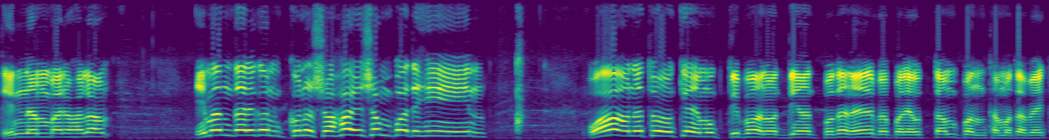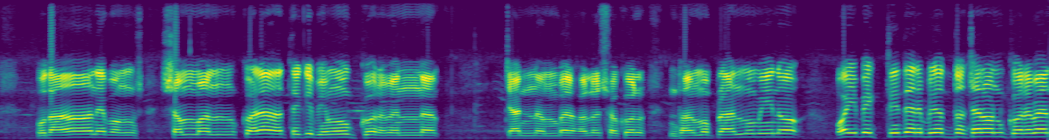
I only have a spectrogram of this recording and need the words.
তিন নম্বর হলো, ইমানদারগণ কোনো সহায় সম্পদহীন অনাথকে মুক্তিপণ অধ্যাত প্রদানের ব্যাপারে উত্তম পন্থা মোতাবেক প্রদান এবং সম্মান করা থেকে বিমুখ করবেন না। চার নম্বর হলো সকল ধর্মপ্রাণ মুমিন ওই ব্যক্তিদের বিরুদ্ধাচরণ করবেন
